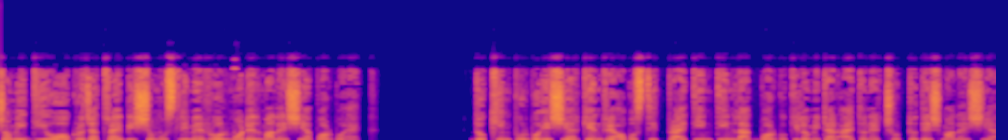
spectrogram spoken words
সমৃদ্ধি ও অগ্রযাত্রায় বিশ্ব মুসলিমের রোল মডেল মালয়েশিয়া পর্ব এক। দক্ষিণ পূর্ব এশিয়ার কেন্দ্রে অবস্থিত প্রায় তিন তিন লাখ বর্গ কিলোমিটার আয়তনের ছোট্ট দেশ মালয়েশিয়া,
